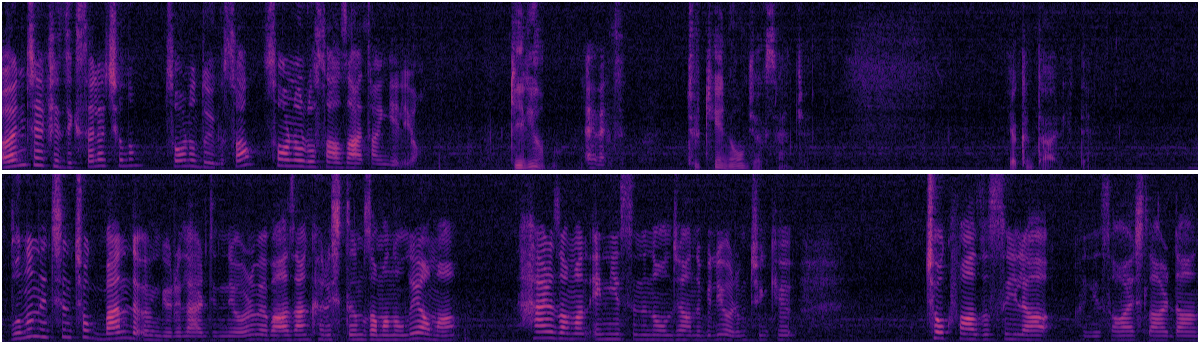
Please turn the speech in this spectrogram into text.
Önce fiziksel açılım, sonra duygusal, sonra ruhsal zaten geliyor. Geliyor mu? Evet. Türkiye ne olacak sence? Yakın tarihte. Bunun için çok ben de öngörüler dinliyorum ve bazen karıştığım zaman oluyor ama her zaman en iyisinin olacağını biliyorum. Çünkü çok fazlasıyla hani savaşlardan,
